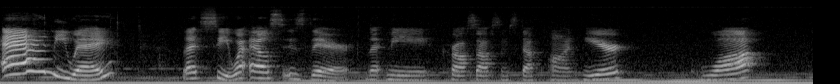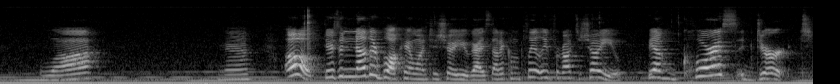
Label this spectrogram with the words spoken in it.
Anyway, Let's see, what else is there? Let me cross off some stuff on here. Wah. Wah. Nah. Oh, there's another block I want to show you guys that I completely forgot to show you. We have coarse dirt.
